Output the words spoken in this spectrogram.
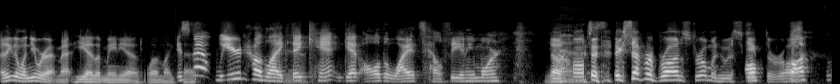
I think the one you were at, Matt. He had a Mania one like Isn't that. that weird how like they can't get all the Wyatts healthy anymore? Yeah, No, except for Braun Strowman, who escaped the Raw. Oh,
